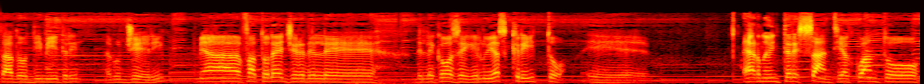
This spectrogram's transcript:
stato Dimitri Ruggeri. Mi ha fatto leggere delle, delle cose che lui ha scritto e erano interessanti alquanto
